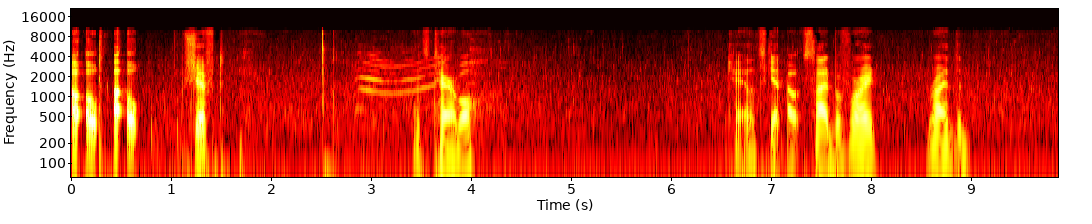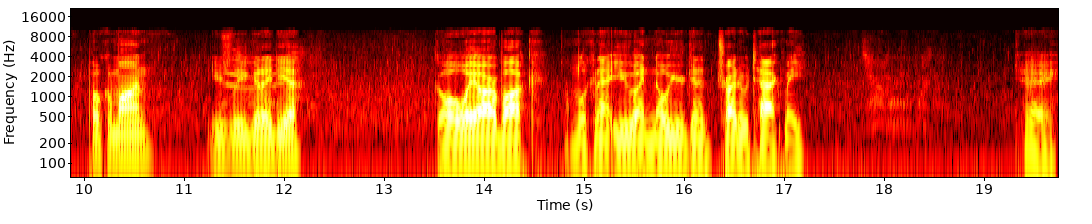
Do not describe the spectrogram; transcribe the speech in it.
Uh-oh, uh-oh. Shift. That's terrible. Okay, let's get outside before I ride the Pokemon. Usually a good idea. Go away, Arbok. I'm looking at you. I know you're going to try to attack me. Okay.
